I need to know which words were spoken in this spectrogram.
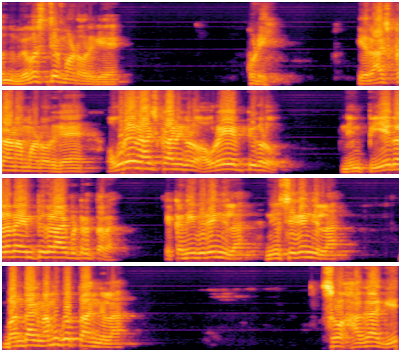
ಒಂದು ವ್ಯವಸ್ಥೆ ಮಾಡೋರಿಗೆ ಕೊಡಿ. ಈ ರಾಜಕಾರಣ ಮಾಡೋರಿಗೆ, ಅವರೇ ರಾಜಕಾರಣಿಗಳು, ಅವರೇ ಎಂ ಪಿಗಳು ನಿಮ್ಮ ಪಿ ಎಗಳನ್ನ ಎಂ ಪಿಗಳಾಗ್ಬಿಟ್ಟಿರ್ತಾರ ಯಾಕ ನೀವು ಇರಂಗಿಲ್ಲ, ನೀವು ಸಿಗಂಗಿಲ್ಲ, ಬಂದಾಗ ನಮಗೆ ಗೊತ್ತಾಗಂಗಿಲ್ಲ. ಸೊ ಹಾಗಾಗಿ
